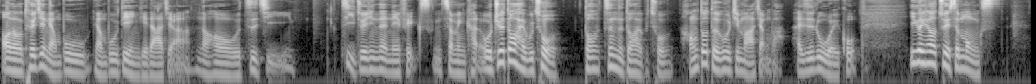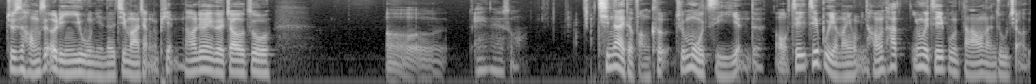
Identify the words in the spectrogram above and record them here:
哦，那我推荐两部两部电影给大家，然后我自己自己最近在 Netflix 上面看，我觉得都还不错，都真的都还不错，好像都得过金马奖吧，还是入围过。一个叫《醉生梦死》，就是好像是二零一五年的金马奖的片，然后另外一个叫做呃，哎，那个什么？亲爱的房客，就莫子仪演的哦，这这部也蛮有名，好像他因为这一部拿到男主角的。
